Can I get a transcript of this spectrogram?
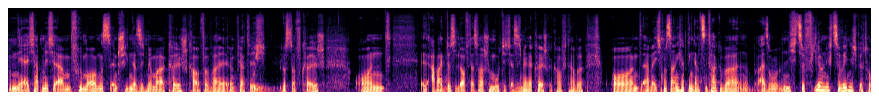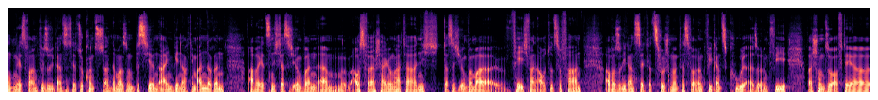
Ja, ich habe mich ähm, früh morgens entschieden, dass ich mir mal Kölsch kaufe, weil irgendwie hatte Ui. ich Lust auf Kölsch. Und aber in Düsseldorf, das war schon mutig, dass ich mir der Kölsch gekauft habe. Und ähm, ich muss sagen, ich habe den ganzen Tag über also nicht zu viel und nicht zu wenig getrunken. Es war irgendwie so die ganze Zeit so konstant, immer so ein bisschen ein Bier nach dem anderen. Aber jetzt nicht, dass ich irgendwann ähm, Ausfallerscheinungen hatte, nicht, dass ich irgendwann mal fähig war, ein Auto zu fahren, aber so die ganze Zeit dazwischen. Und das war irgendwie ganz cool. Also irgendwie war schon so auf der,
